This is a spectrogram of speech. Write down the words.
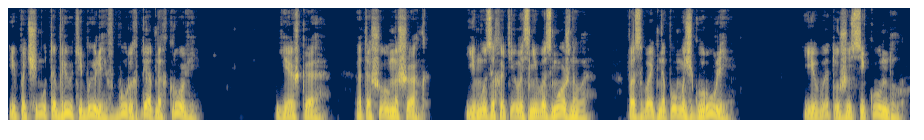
и почему-то брюки были в бурых пятнах крови. Ешка отошел на шаг. Ему захотелось невозможного — позвать на помощь Гурули. И в эту же секунду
